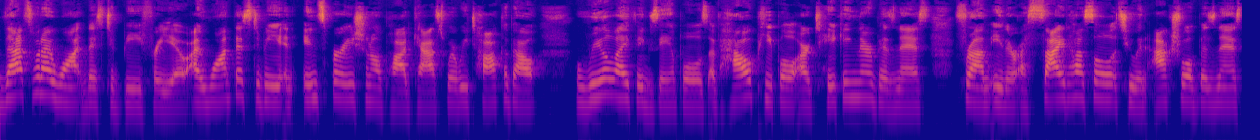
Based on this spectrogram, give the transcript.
That's what I want this to be for you. I want this to be an inspirational podcast where we talk about real life examples of how people are taking their business from either a side hustle to an actual business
